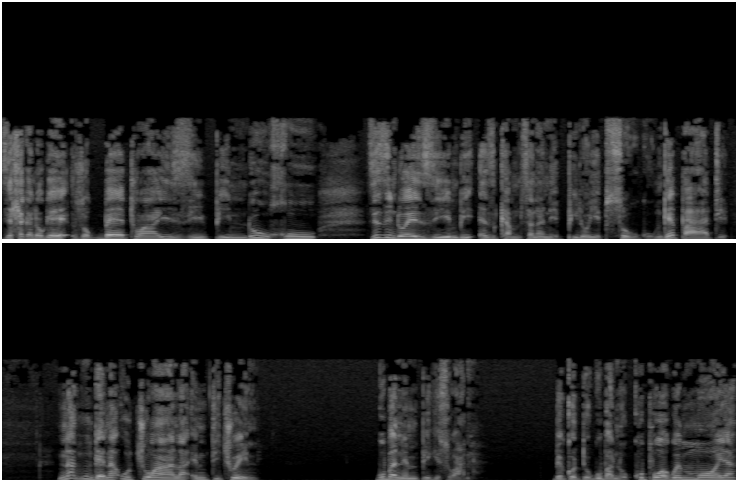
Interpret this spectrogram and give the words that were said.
zehlakalo-ke zokubethwa izipi nduhu zizinto ezimbi ezikhambisana nempilo yebusuku ngebhadi nakungena utshwala emditshweni kuba nempikiswano begodwa kuba nokukhuphuka kwemoya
